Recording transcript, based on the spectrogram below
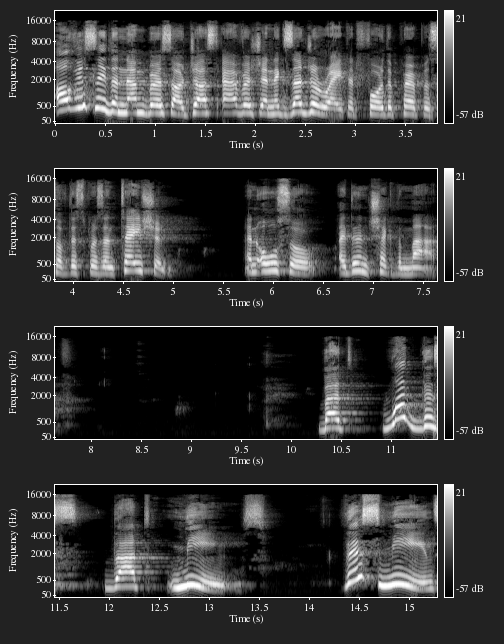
Obviously, the numbers are just average and exaggerated for the purpose of this presentation. And also, I didn't check the math. But what this, that means? This means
